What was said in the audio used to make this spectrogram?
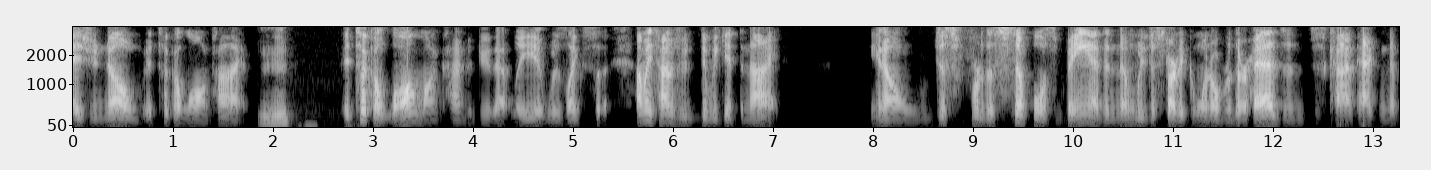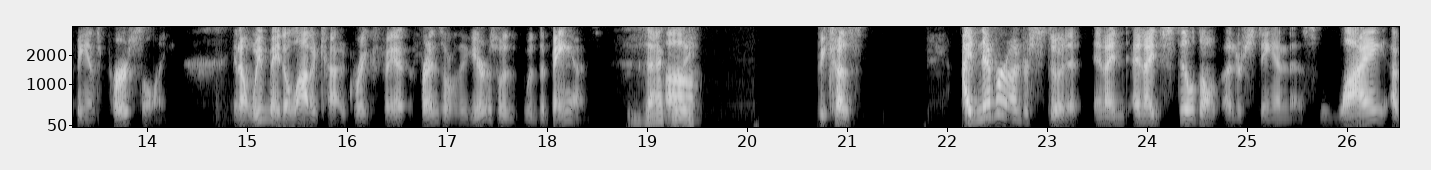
as you know, it took a long time. Mm-hmm. It took a long, long time to do that, Lee. It was like, how many times did we get denied? You know, just for the simplest band, and then we just started going over their heads and just contacting the bands personally you know, we've made a lot of great fan, friends over the years with with the bands. Exactly. Um, because I never understood it, and I and I still don't understand this. Why a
